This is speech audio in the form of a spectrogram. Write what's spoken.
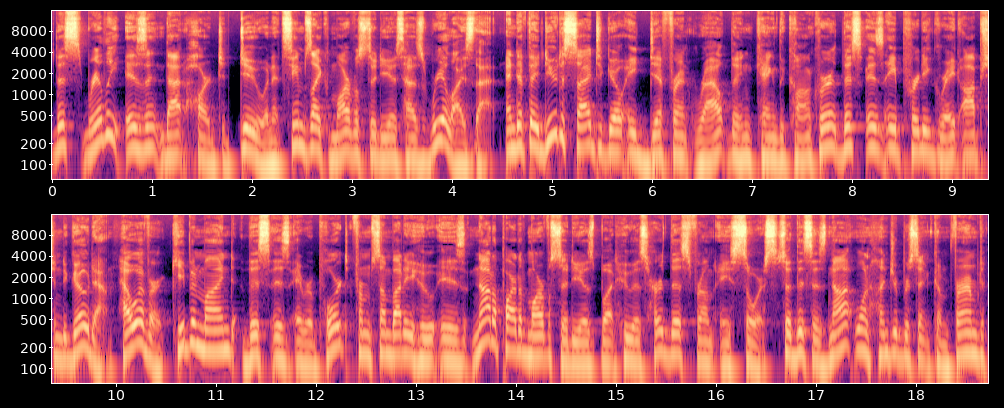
This really isn't that hard to do, and it seems like Marvel Studios has realized that. And if they do decide to go a different route than Kang the Conqueror, this is a pretty great option to go down. However, keep in mind this is a report from somebody who is not a part of Marvel Studios, but who has heard this from a source. So this is not 100% confirmed,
